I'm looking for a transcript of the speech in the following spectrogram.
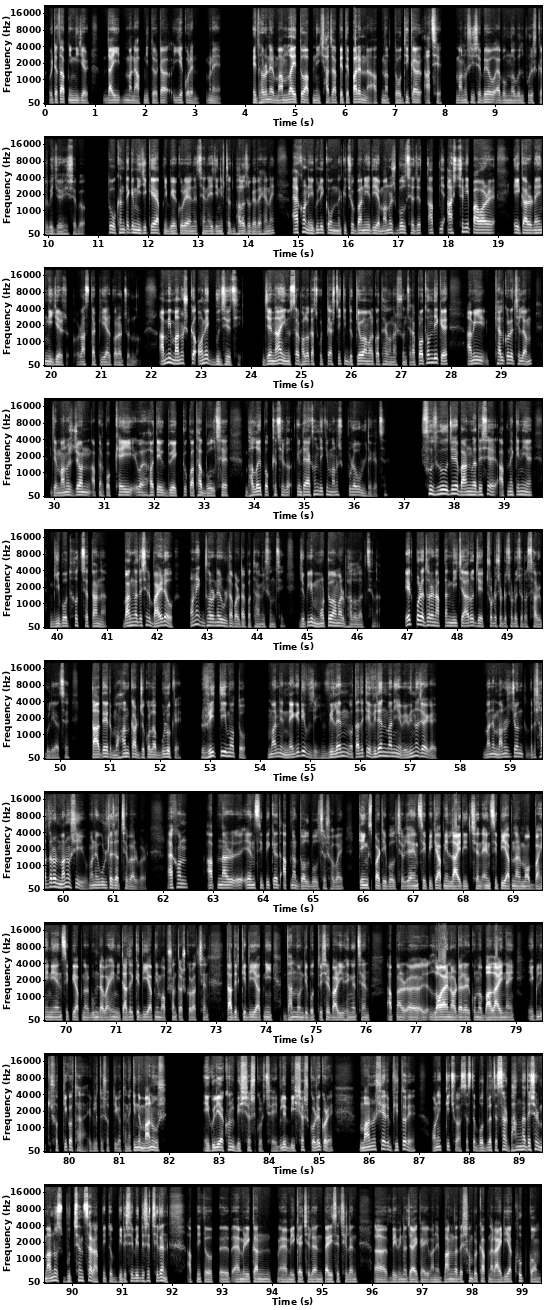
ওইটা তো আপনি নিজের দায়ী মানে আপনি তো এটা ইয়ে করেন মানে এ ধরনের মামলায় তো আপনি সাজা পেতে পারেন না, আপনার তো অধিকার আছে, মানুষ হিসেবেও এবং নোবেল পুরস্কার বিজয়ী হিসেবেও। তো ওখান থেকে নিজেকে আপনি বের করে এনেছেন, এই জিনিসটা ভালো চোখে দেখে নেয় এখন এগুলিকে অন্য কিছু বানিয়ে দিয়ে মানুষ বলছে যে, আপনি আসছেনই পাওয়ারে এই কারণে নিজের রাস্তা ক্লিয়ার করার জন্য। আমি মানুষকে অনেক বুঝিয়েছি যে, না ইনুসার ভালো কাজ করতে আসছে, কিন্তু কেউ আমার কথা এখন আর শুনছে না। প্রথম দিকে আমি খেয়াল করেছিলাম যে, মানুষজন আপনার পক্ষেই হয়তো দু একটু কথা বলছে, ভালোই পক্ষে ছিল, কিন্তু এখন দেখি মানুষ পুরো উল্টে গেছে। শুধু যে, বাংলাদেশে আপনাকে নিয়ে গিবোধ হচ্ছে তা না, বাংলাদেশের বাইরেও অনেক ধরনের উল্টাপাল্টা কথা আমি শুনছি, যেগুলি মোটেও আমার ভালো লাগছে না। এরপরে ধরেন আপনার নিচে আরও যে, ছোট ছোট ছোট ছোট সারগুলি আছে, তাদের মহান কার্যকলাপগুলোকে রীতিমতো মানে নেগেটিভলি ভিলেন তাদেরকে ভিলেন বানিয়ে বিভিন্ন জায়গায় মানে মানুষজন মানে সাধারণ মানুষই মানে উল্টে যাচ্ছে বারবার। এখন আপনার এনসিপিকে আপনার দল বলছে সবাই কিংস পার্টি বলছে যে এনসিপিকে আপনি লাই দিচ্ছেন, এনসিপি আপনার মব বাহিনী, এনসিপি আপনার গুন্ডা বাহিনী, তাদেরকে দিয়ে আপনি মব সন্ত্রাস করাচ্ছেন, তাদেরকে দিয়ে আপনি ধানমন্ডি বত্রিশের বাড়ি ভেঙেছেন, আপনার ল অ্যান্ড অর্ডারের কোনো বালাই নাই। এগুলি কি সত্যি কথা? এগুলি তো সত্যি কথা না। কিন্তু মানুষ এগুলি এখন বিশ্বাস করছে। এগুলি বিশ্বাস করে করে মানুষের ভিতরে অনেক কিছু আস্তে আস্তে বদলেছে স্যার, বাংলাদেশের মানুষ বুঝছেন, স্যার, আপনি তো বিদেশে বিদেশে ছিলেন। আপনি তো আমেরিকান, আমেরিকায় ছিলেন, প্যারিসে ছিলেন বিভিন্ন জায়গায়। মানে বাংলাদেশ সম্পর্কে আপনার আইডিয়া খুব কম।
